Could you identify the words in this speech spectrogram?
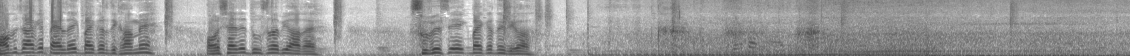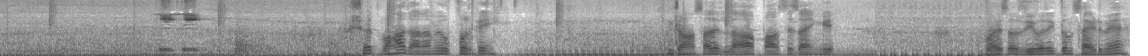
अब जाके पहला एक बाइकर दिखा मैं और शायद दूसरा भी आ रहा है। सुबह से एक बाइकर नहीं दिखा। शायद वहाँ जाना मैं ऊपर कहीं। जहाँ सारे ला पासेस आएँगे। भाई साहब रिवर एकदम साइड में है।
